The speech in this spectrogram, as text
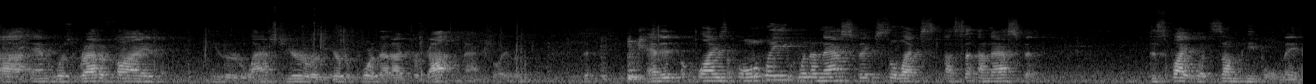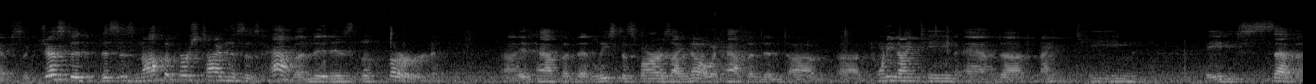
uh, and was ratified either last year or the year before that, I've forgotten actually. And it applies only when a NASFIC selects a, a NASFIC. Despite what some people may have suggested, this is not the first time this has happened, it is the third. Uh, It happened, at least as far as I know, it happened in uh, uh, 2019 and uh, 1987,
